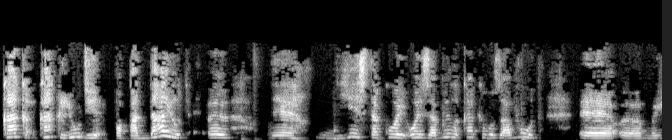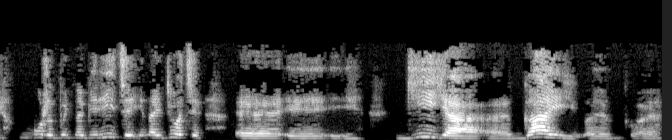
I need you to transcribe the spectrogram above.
как, как люди попадают, э, э, есть такой, ой, забыла, как его зовут, э, э, может быть, наберите и найдете э, э, Гия, э, Гай, э, э,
